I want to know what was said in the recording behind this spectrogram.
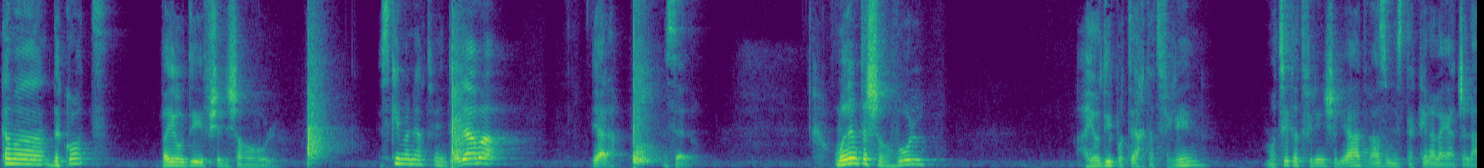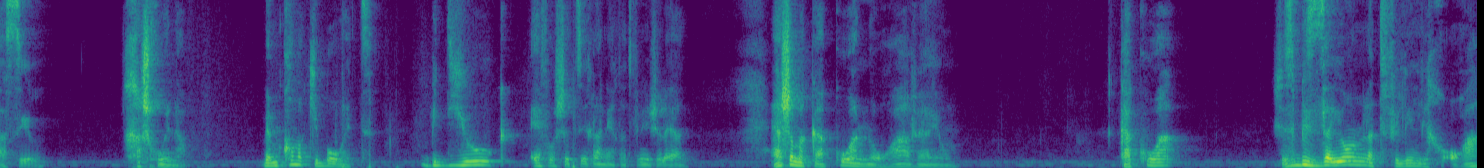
כמה דקות, והיהודי הפשיל שרוול. הסכים להניח תפילין. אתה יודע מה? יאללה, בסדר. הוא מרים את השרוול, היהודי פותח את התפילין, מוציא את התפילין של יד, ואז הוא מסתכל על היד של האסיר. חשכו עיניו. במקום הקיבורת, בדיוק איפה שצריך להניח את התפילין של היד. היה שם קעקוע נורא ואיום. קעקוע שזה ביזיון לתפילין לכאורה,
